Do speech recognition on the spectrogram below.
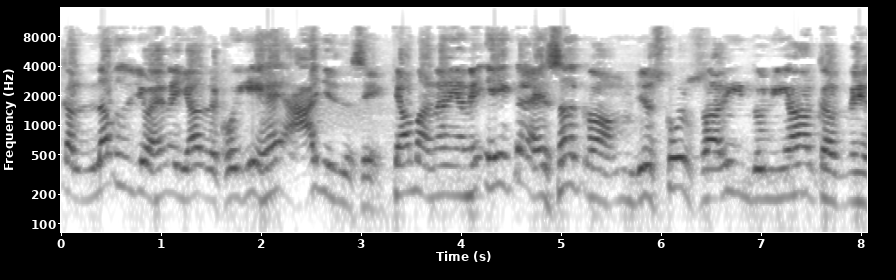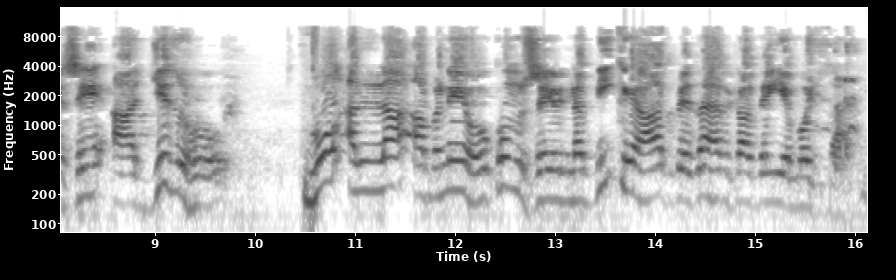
کا لفظ جو ہے نا، یاد رکھو، یہ ہے عاجز سے۔ کیا مانا؟ ہے یعنی ایک ایسا کام جس کو ساری دنیا کرنے سے عاجز ہو، وہ اللہ اپنے حکم سے نبی کے ہاتھ پہ ظاہر کر دے، یہ موجدہ ہے۔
